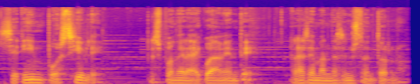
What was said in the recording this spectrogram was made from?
sería imposible responder adecuadamente a las demandas de nuestro entorno.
